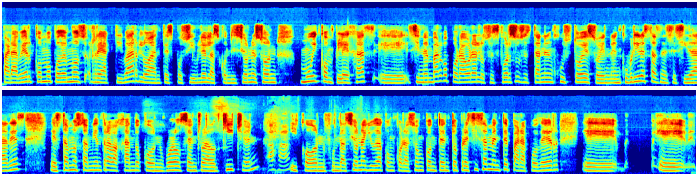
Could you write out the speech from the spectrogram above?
para ver cómo podemos reactivar lo antes posible. Las condiciones son muy complejas. Eh, sin embargo, por ahora los esfuerzos están en justo eso, en, cubrir estas necesidades. Estamos también trabajando con World Central Kitchen y con Fundación Ayuda con Corazón Contento precisamente para poder eh, eh,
